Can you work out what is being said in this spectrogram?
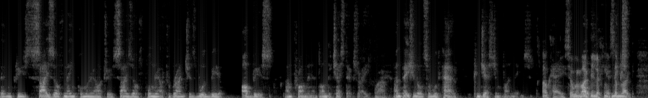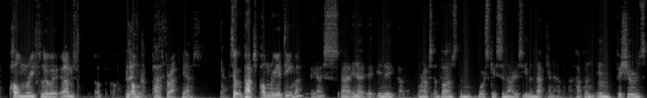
the increased size of main pulmonary artery, size of pulmonary artery branches would be obvious and prominent on the chest X-ray. wow And patient also would have congestion findings. okay so we might be looking at some Mixed. like pulmonary fluid um Plethora. plethora yes Yeah. so perhaps pulmonary edema Yes, uh, in a in the uh, perhaps advanced and worst case scenarios, even that can hap- happen in fissures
